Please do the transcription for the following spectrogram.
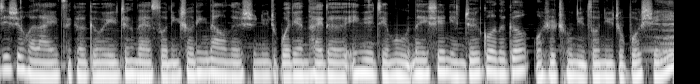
继续回来，此刻各位正在锁定收听到的是女主播电台的音乐节目《那些年追过的歌》，我是处女座女主播十一。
